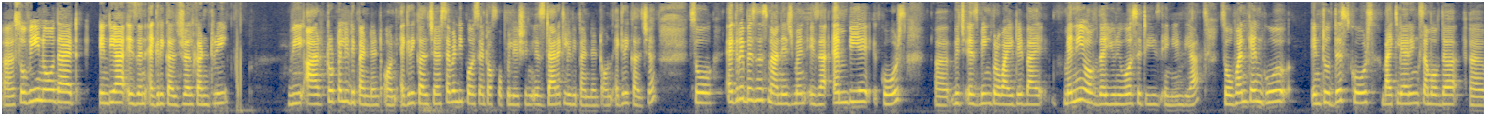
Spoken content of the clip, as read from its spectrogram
Uh, so we know that India is an agricultural country we are totally dependent on agriculture 70% of population is directly dependent on agriculture so agribusiness management is a mba course uh, which is being provided by many of the universities in India. So one can go into this course by clearing some of the uh,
